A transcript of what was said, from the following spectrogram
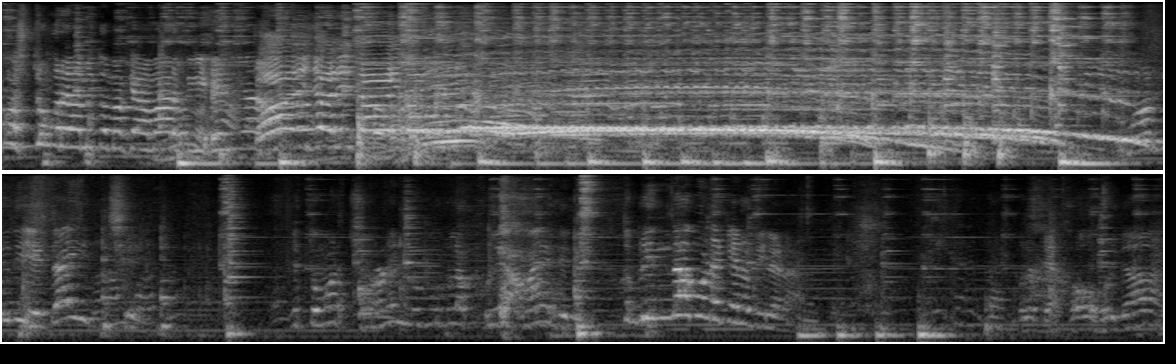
কষ্ট করে আমি তোমাকে আমার গৃহে যদি এটাই ইচ্ছে যে তোমার চরণের নুপুরগুলা খুলে আমায় দেবে তো বৃন্দাবনে কেন দিলে না? বলে, দেখো হরিদাস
